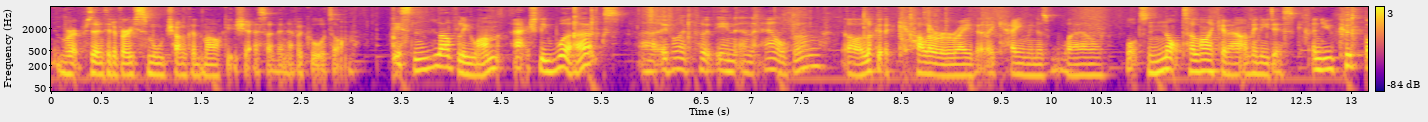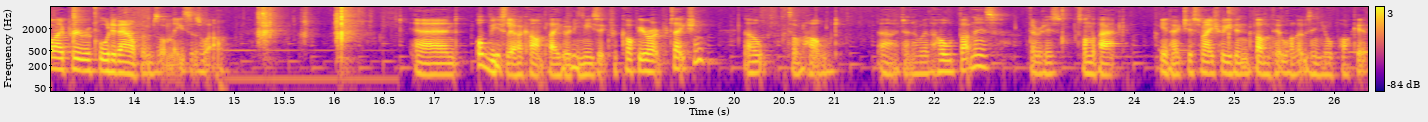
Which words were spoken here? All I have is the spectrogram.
represented a very small chunk of the market share, so they never caught on. This lovely one actually works. Uh, if I put in an album, oh, look at the colour array that they came in as well. What's not to like about a mini disc? And you could buy pre recorded albums on these as well. And obviously, I can't play you any music for copyright protection. Oh, it's on hold. Uh, I don't know where the hold button is. There it is, it's on the back you know, just to make sure you didn't bump it while it was in your pocket.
